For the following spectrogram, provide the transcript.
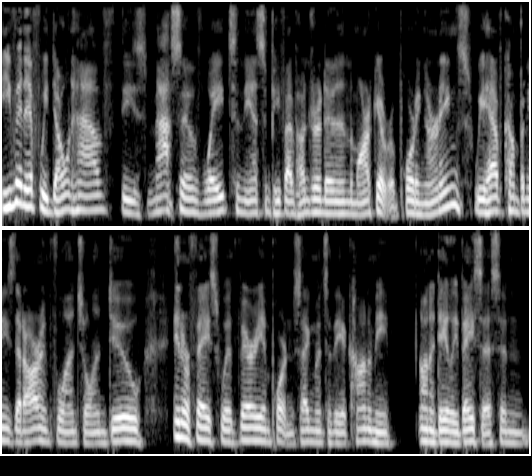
even if we don't have these massive weights in the S&P 500 and in the market reporting earnings, we have companies that are influential and do interface with very important segments of the economy on a daily basis. And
